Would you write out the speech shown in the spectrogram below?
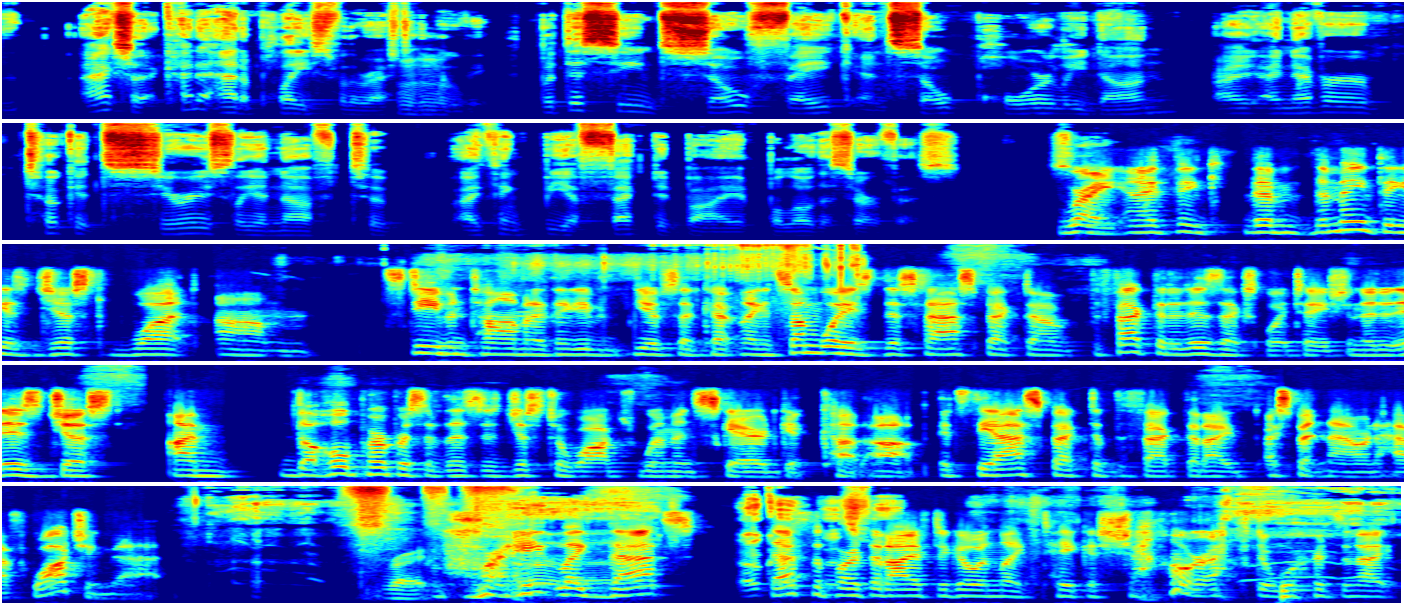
actually kind of out of place for the rest of Mhm. the movie. But this seemed so fake and so poorly done. I, I never took it seriously enough to, I think, be affected by it below the surface. So- right, and I think the the main thing is just what um Steve and Tom and I think even you've said Kevin, like in some ways this aspect of the fact that it is exploitation, that it is just I'm the whole purpose of this is just to watch women scared get cut up. It's the aspect of the fact that I I spent an hour and a half watching that. right. Right? Like Uh, that's Okay, that's the part that. I have to go and like take a shower afterwards, and I,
